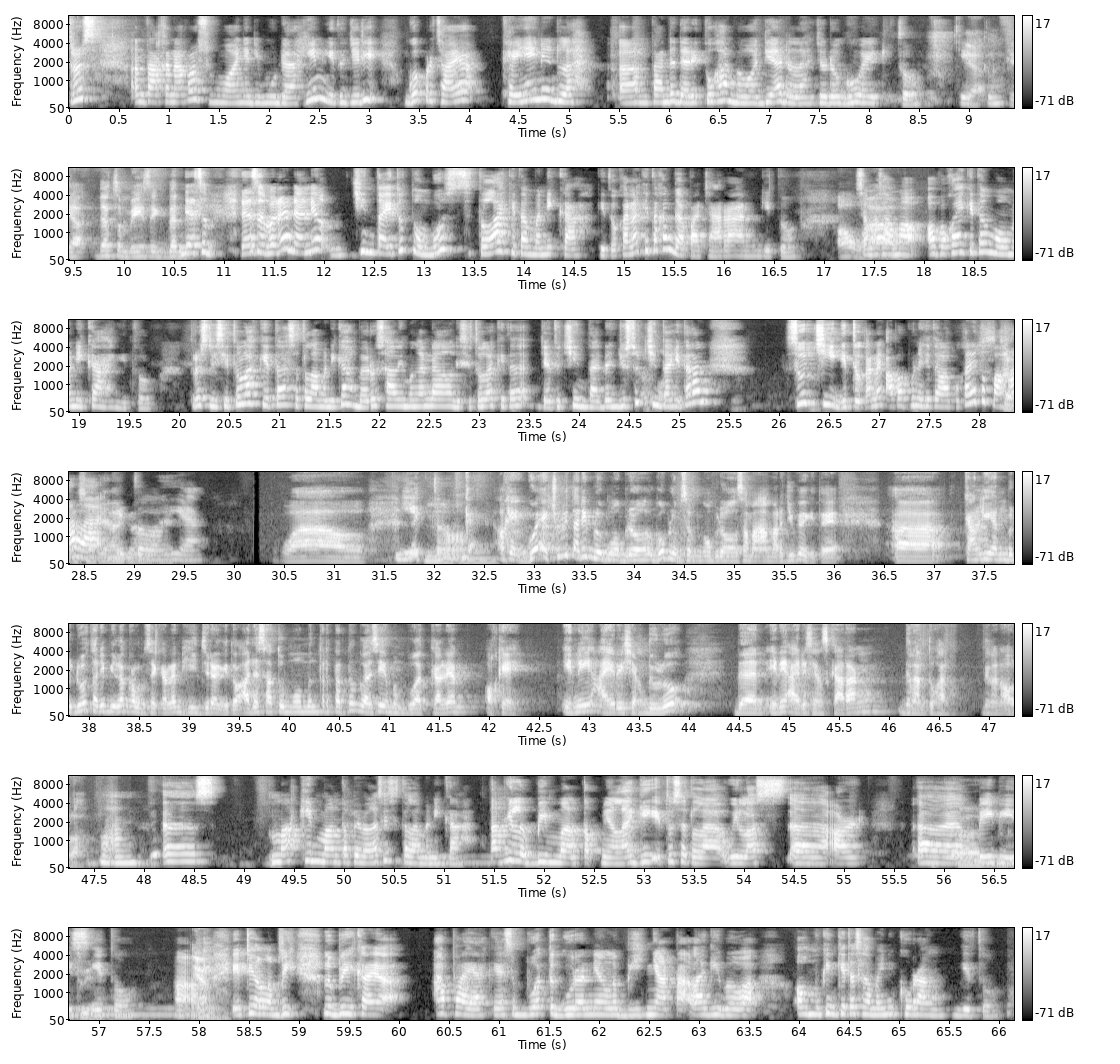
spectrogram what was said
Terus entah kenapa semuanya dimudahin gitu. Jadi gue percaya kayaknya ini adalah um, tanda dari Tuhan bahwa dia adalah jodoh gue gitu. Ya, gitu. Yeah, yeah, that's amazing. Dan dan, se dan sebenarnya Daniel cinta itu tumbuh setelah kita menikah gitu, karena kita kan nggak pacaran gitu. Oh, Sama-sama, oh pokoknya kita mau menikah gitu. Terus di situlah kita setelah menikah baru saling mengenal, di situlah kita jatuh cinta dan justru cinta kita kan suci gitu karena apa pun yang kita lakukan itu pahala gitu, iya. Wow. Gitu. Oke, okay, gue actually tadi belum ngobrol, gue belum sempat ngobrol sama Amar juga gitu ya. Uh, kalian berdua tadi bilang kalau misalnya kalian hijrah gitu, ada satu momen tertentu gak sih yang membuat kalian, oke, okay, ini Iris yang dulu dan ini Iris yang sekarang dengan Tuhan, dengan Allah. Mm -hmm. uh, makin mantapnya banget sih setelah menikah. Tapi lebih mantapnya lagi itu setelah we lost uh, our uh, babies uh, gitu. Uh, yeah. Itu yang lebih lebih kayak apa ya kayak sebuah teguran yang lebih nyata lagi bahwa oh mungkin kita selama ini kurang gitu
